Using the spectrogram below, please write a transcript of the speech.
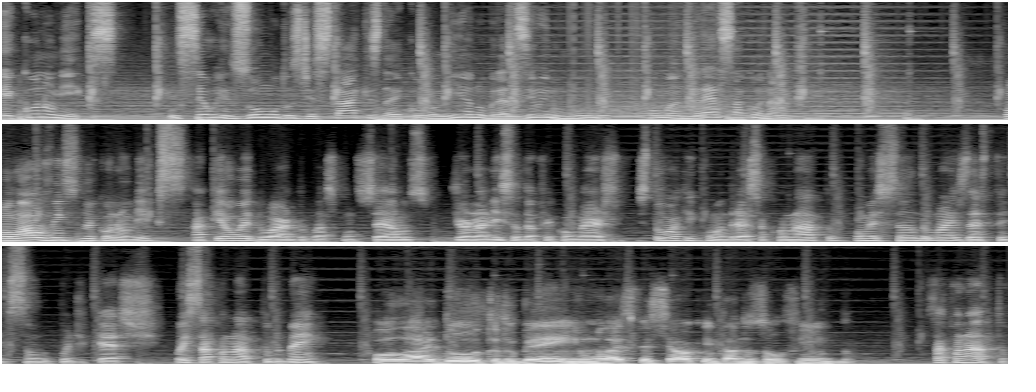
Economics, o seu resumo dos destaques da economia no Brasil e no mundo, com André Saconato. Olá, ouvintes do Economics. Aqui é o Eduardo Vasconcelos, jornalista da FEComércio. Estou aqui com o André Saconato, começando mais esta edição do podcast. Oi, Saconato, tudo bem? Olá, Edu, tudo bem? Um olá especial a quem está nos ouvindo. Saconato,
